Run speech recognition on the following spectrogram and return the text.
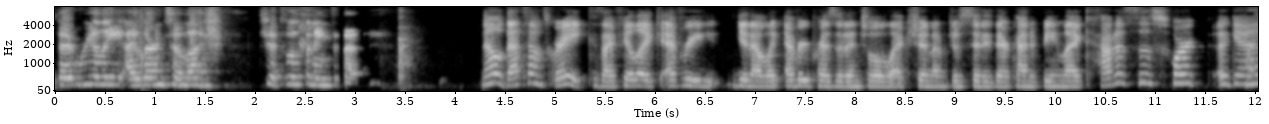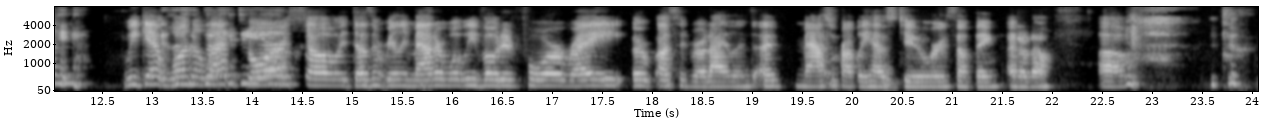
That really I learned so much just listening to that. No, that sounds great because I feel like every, you know, like every presidential election, I'm just sitting there kind of being like, how does this work again? Right. We get Is one elector, so it doesn't really matter what we voted for, right? Or us in Rhode Island. I, Mass probably has two or something. I don't know. Um,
